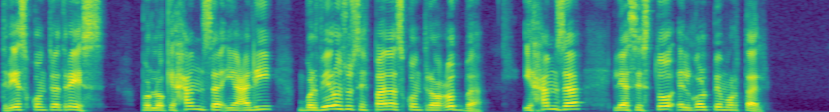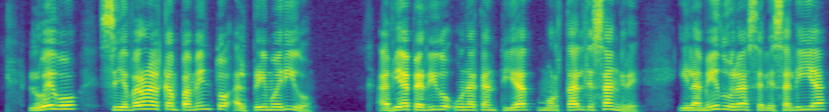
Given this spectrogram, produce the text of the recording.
tres contra tres, por lo que Hamza y Ali volvieron sus espadas contra Utba, y Hamza le asestó el golpe mortal. Luego se llevaron al campamento al primo herido. Había perdido una cantidad mortal de sangre y la médula se le salía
